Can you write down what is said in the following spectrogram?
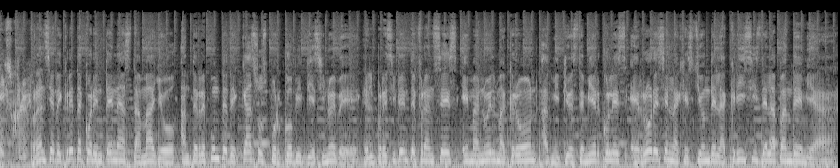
exclues. Francia decreta cuarentena hasta mayo ante repunte de casos por COVID-19. El presidente francés Emmanuel Macron admitió este miércoles errores en la gestión de la crisis de la pandemia.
